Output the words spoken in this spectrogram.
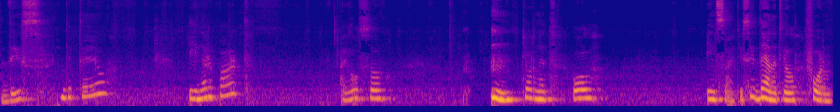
this detail. Inner part. I also turn it all inside. You see then it will form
